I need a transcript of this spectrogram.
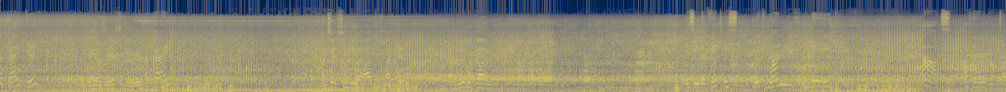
Okay, good. Okay. I single her out, I can a little go. You see, the vet is with one leg out of the helicopter.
